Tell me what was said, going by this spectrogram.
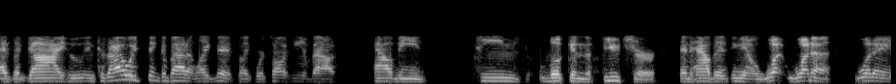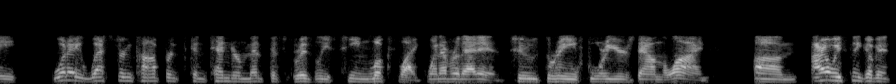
as a guy who, and because I always think about it like this, like we're talking about how these teams look in the future and how they, you know, what what a what a what a Western Conference contender Memphis Grizzlies team looks like, whenever that is, two, three, four years down the line. Um, I always think of it:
